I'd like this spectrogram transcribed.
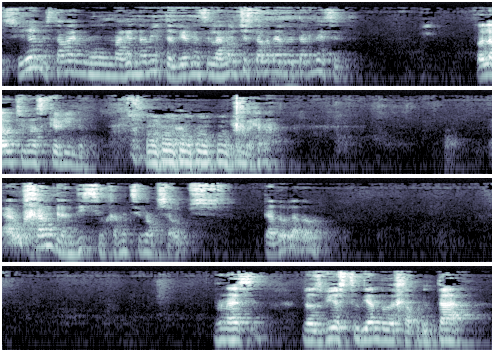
Sí, él estaba en Maguen David el viernes en la noche, estaba en el Betagneset. Fue la última vez que vino. Era un Ham grandísimo, Ham mencionó Shaul, adorador. Una vez los vio estudiando de Jabrutá,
